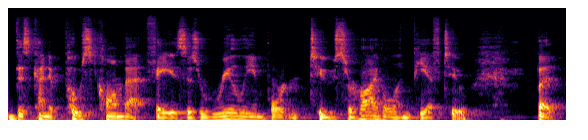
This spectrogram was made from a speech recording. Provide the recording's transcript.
this kind of post combat phase is really important to survival in pf2 but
